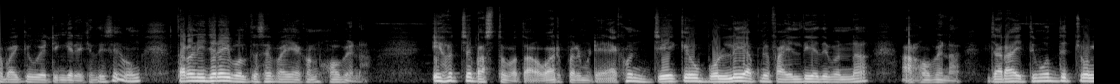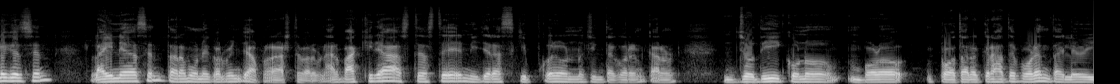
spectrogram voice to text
সবাইকে ওয়েটিংয়ে রেখে দিয়েছে এবং তারা নিজেরাই বলতেছে, ভাই, এখন হবে না। এই হচ্ছে বাস্তবতা ওয়ার্ক পারমিটে এখন যে কেউ বললেই আপনি ফাইল দিয়ে দেবেন না, আর হবে না। যারা ইতিমধ্যে চলে গেছেন লাইনে আছেন, তারা মনে করবেন যে আপনারা আসতে পারবেন আর বাকিরা আস্তে আস্তে নিজেরা স্কিপ করে অন্য চিন্তা করেন। কারণ যদি কোনো বড় প্রতারকের হাতে পড়েন, তাইলে ওই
